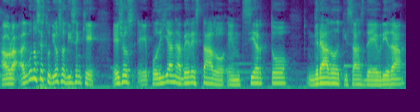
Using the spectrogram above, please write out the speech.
Ahora, algunos estudiosos dicen que ellos eh, podían haber estado en cierto grado quizás de ebriedad.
